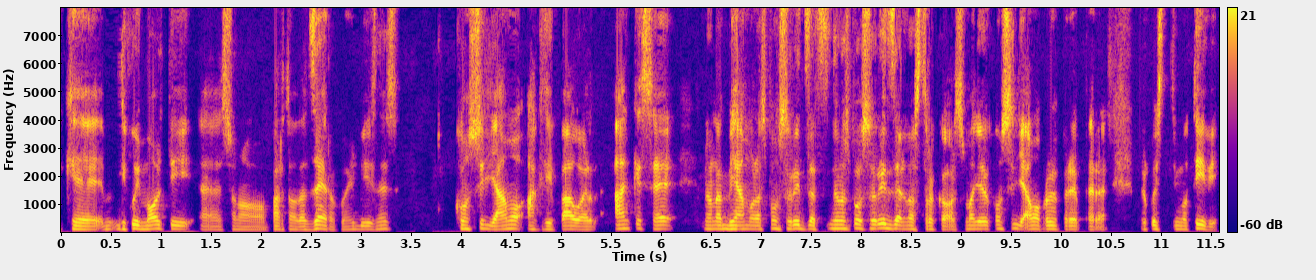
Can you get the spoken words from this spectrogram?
che, di cui molti eh, sono, partono da zero con il business, consigliamo Active Power, anche se non abbiamo la sponsorizzazione, non sponsorizza il nostro corso, ma glielo consigliamo proprio per, per, per questi motivi.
